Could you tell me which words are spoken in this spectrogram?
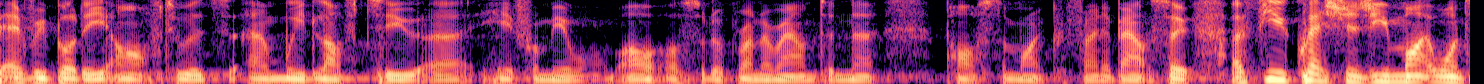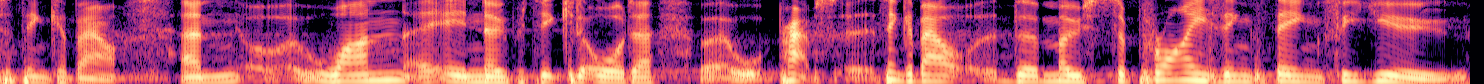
everybody afterwards, um, we'd love to hear from you. I'll, I'll sort of run around around and uh, pass the microphone about. So, a few questions you might want to think about. Um, one, in no particular order, uh, perhaps think about the most surprising thing for you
